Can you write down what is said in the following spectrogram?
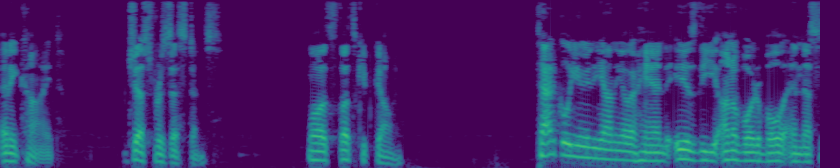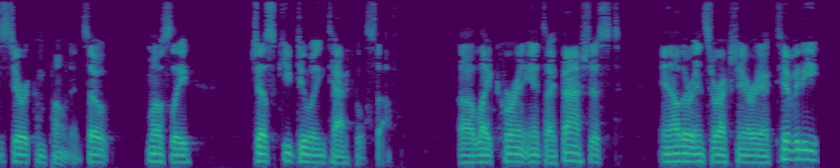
any kind, just resistance. Well, let's let's keep going. Tactical unity, on the other hand, is the unavoidable and necessary component. So mostly just keep doing tactical stuff, uh, like current anti fascist and other insurrectionary activity,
